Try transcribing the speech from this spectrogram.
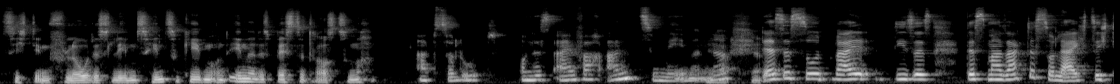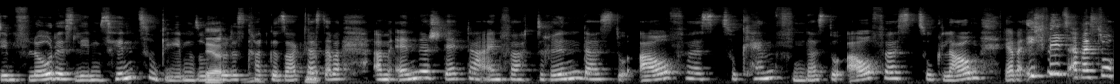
sich dem Flow des Lebens hinzugeben und immer das Beste draus zu machen. Absolut und es einfach anzunehmen. Ne? Ja, ja. Das ist so, weil dieses, das man sagt es so leicht, sich dem Flow des Lebens hinzugeben, so ja. wie du das gerade gesagt hast. Aber am Ende steckt da einfach drin, dass du aufhörst zu kämpfen, dass du aufhörst zu glauben, ja, aber ich will's aber so,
